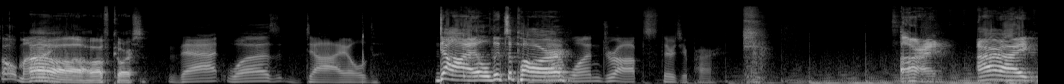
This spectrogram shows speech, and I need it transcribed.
Oh my! Oh, of course. That was dialed. Dialed, it's a par. That one drops. There's your par. Alright. Alright.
